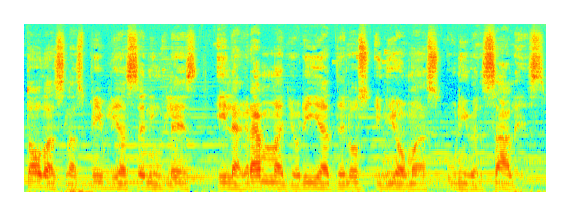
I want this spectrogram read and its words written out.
todas las Biblias en inglés y la gran mayoría de los idiomas universales.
